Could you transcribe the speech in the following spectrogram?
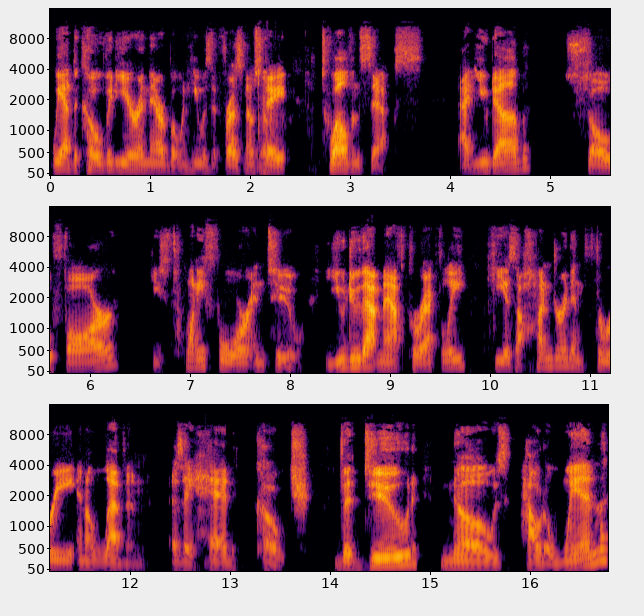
we had the COVID year in there, but when he was at Fresno State, 12 and six. At UW, so far, he's 24 and two. You do that math correctly, he is 103 and 11 as a head coach. The dude knows how to win.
